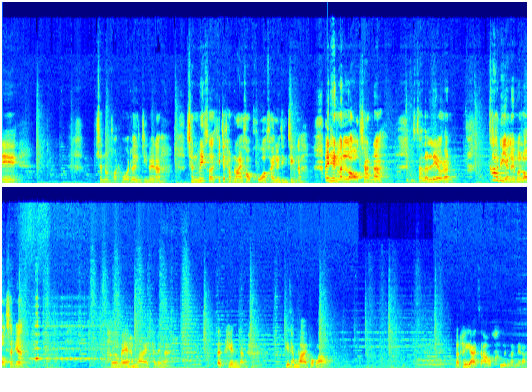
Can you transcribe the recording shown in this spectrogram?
นี่ ฉันต้องขอโทษเธอจริงๆด้วยนะ ฉันไม่เคยคิดจะทำร้ายครอบครัวใครเลยจริง ๆ นะ ไอเทนมันหลอกฉันน่ะไอ้สารเลวนั่นกล้าได้ยังไงมาหลอกฉันเนี่ย ธอไม่ได้ทำร้ายฉันเลยนะ แต่เทนต่างหากที่ทำร้ายพวกเรา แล้วเธออยากจะเอาคืนมันไหมล่ะ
